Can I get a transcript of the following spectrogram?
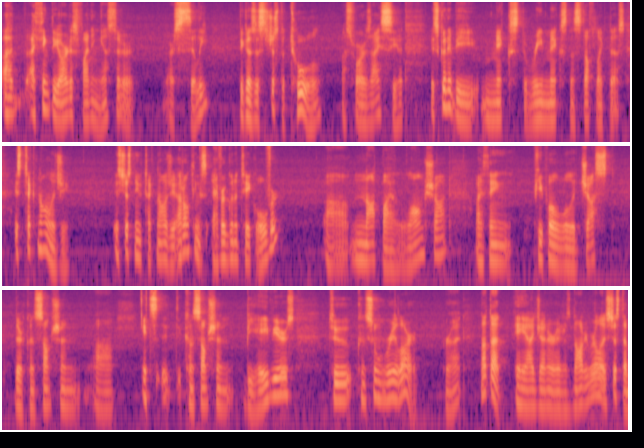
I think the artists fighting against it are, are silly because it's just a tool as far as I see it. It's going to be mixed, remixed, and stuff like this. It's technology, it's just new technology. I don't think it's ever going to take over, uh, not by a long shot. I think people will adjust their consumption, uh, it's consumption behaviors to consume real art, right? Not that AI generated is not real, it's just a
